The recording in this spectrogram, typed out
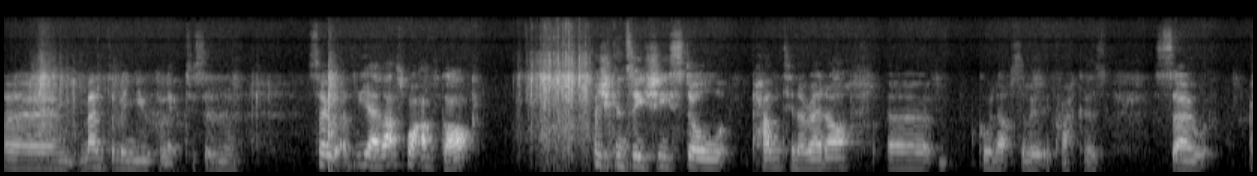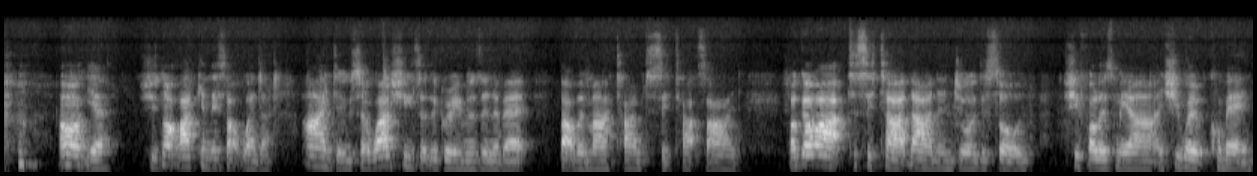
Um, menthol and eucalyptus in them. So yeah that's what I've got. As you can see she's still panting her head off uh, going absolutely crackers. So oh yeah She's not liking this hot weather. I do. So while she's at the groomers in a bit, that'll be my time to sit outside. If I go out to sit out there and enjoy the sun, she follows me out and she won't come in.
